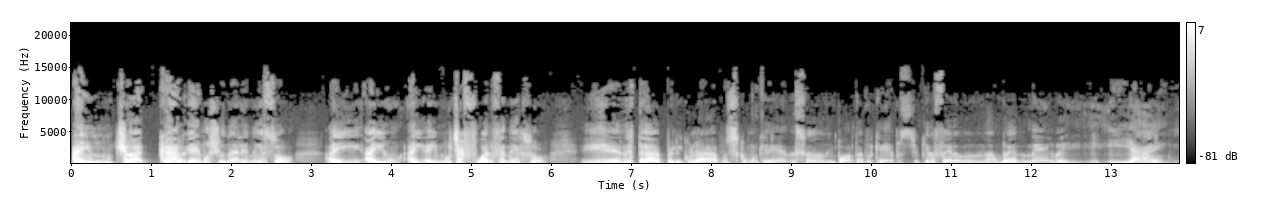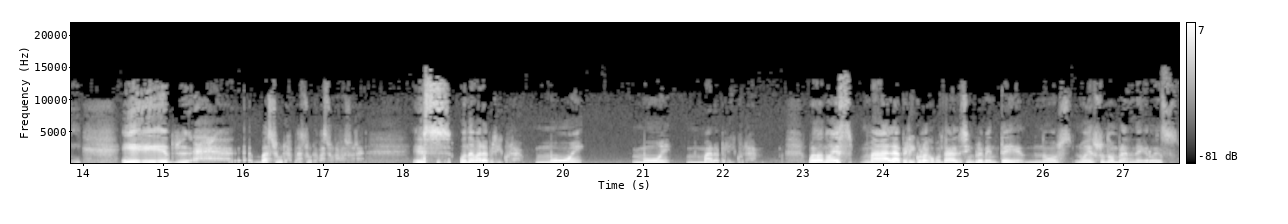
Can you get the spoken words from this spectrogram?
Hay mucha carga emocional en eso, hay, hay, un, hay, hay mucha fuerza en eso. Y en esta película, pues como que eso no importa, porque pues yo quiero ser un hombre negro y, y, ya. Y, basura, basura, basura, basura. Es una mala película. Muy, muy mala película. Bueno, no es mala película como tal, simplemente no, no es un hombre de negro, es,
